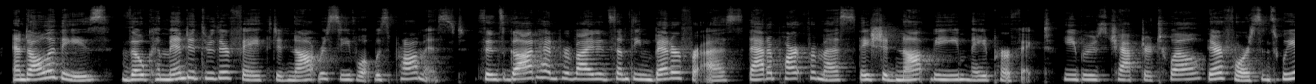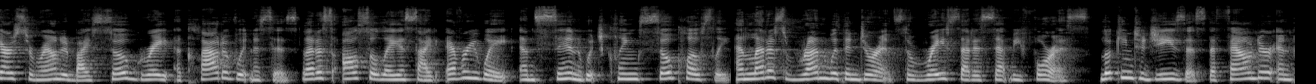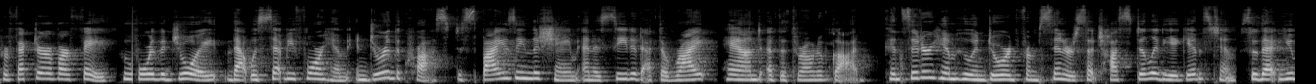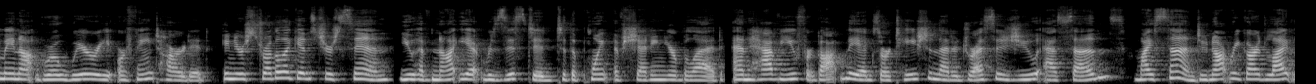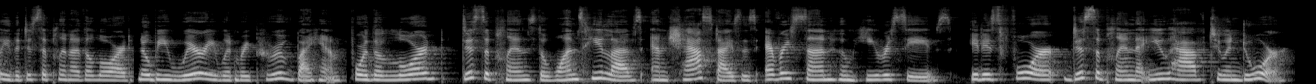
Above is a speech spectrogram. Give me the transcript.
And all of these, though commended through their faith, did not receive what was promised. Since God had provided something better for us, that apart from us, they should not be made perfect. Hebrews chapter 12. Therefore, since we are surrounded by so great a cloud of witnesses, let us also lay aside every weight and sin which clings so closely, and let us run with endurance the race that is set before us looking to Jesus, the founder and perfecter of our faith, who for the joy that was set before him endured the cross, despising the shame, and is seated at the right hand of the throne of God. Consider him who endured from sinners such hostility against him, so that you may not grow weary or faint hearted. In your struggle against your sin, you have not yet resisted to the point of shedding your blood. And have you forgotten the exhortation that addresses you as sons? My son, do not regard lightly the discipline of the Lord, no be weary when reproved by him. For the Lord disciplines the ones he loves and chastises every son whom he receives. It is for discipline that you have to endure.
